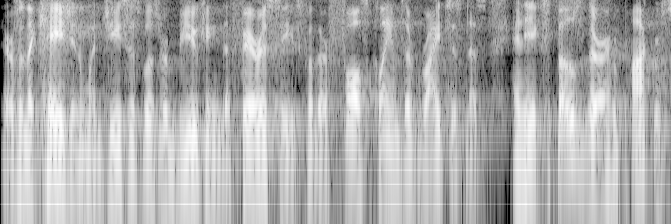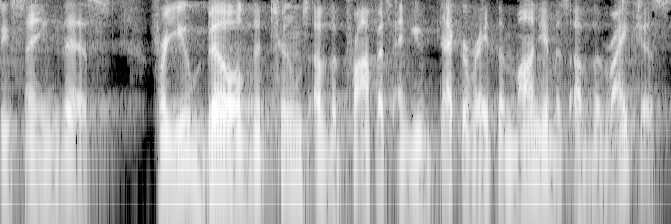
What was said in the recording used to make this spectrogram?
There was an occasion when Jesus was rebuking the Pharisees for their false claims of righteousness, and he exposed their hypocrisy, saying this For you build the tombs of the prophets, and you decorate the monuments of the righteous.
